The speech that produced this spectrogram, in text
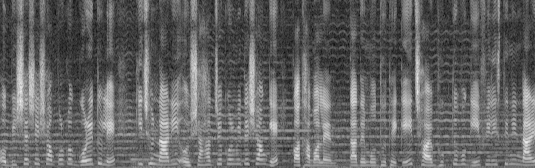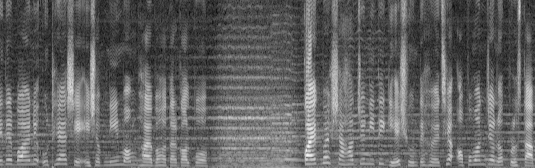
ও বিশ্বাসের সম্পর্ক গড়ে তুলে কিছু নারী ও সাহায্যকর্মীদের সঙ্গে কথা বলেন। তাদের মধ্য থেকেই ছয় ভুক্তভোগী ফিলিস্তিনি নারীদের বয়ানে উঠে আসে এসব নির্মম ভয়াবহতার গল্প। কয়েকবার সাহায্য নিতে গিয়ে শুনতে হয়েছে অপমানজনক প্রস্তাব।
